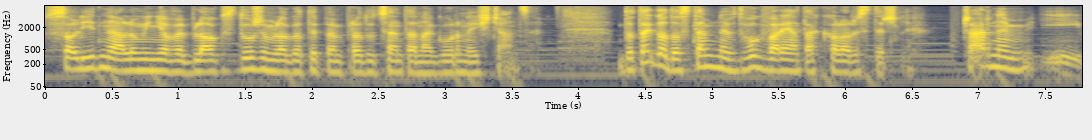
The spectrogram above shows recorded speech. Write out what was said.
solidny aluminiowy blok z dużym logotypem producenta na górnej ściance. Do tego dostępny w dwóch wariantach kolorystycznych: czarnym i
